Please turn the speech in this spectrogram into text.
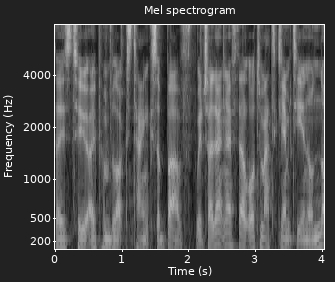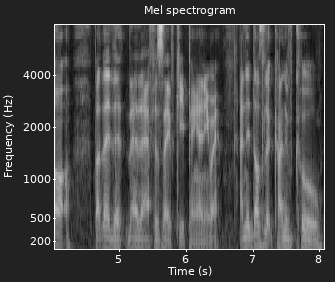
those two open blocks tanks above, which I don't know if they'll automatically empty in or not, but they're they're there for safekeeping anyway. And it does look kind of cool.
